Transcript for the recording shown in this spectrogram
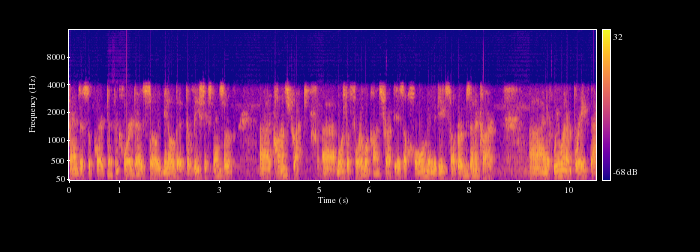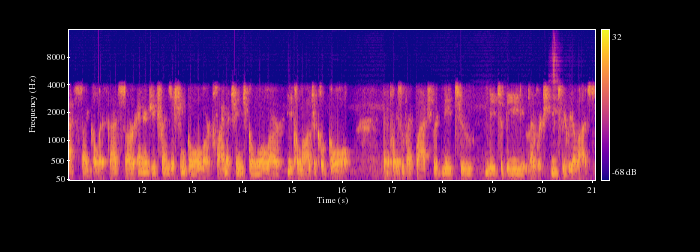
transit support that the core does. So, you know, the, the least expensive uh, construct, uh, most affordable construct is a home in the deep suburbs and a car. Uh, and if we want to break that cycle, if that's our energy transition goal, our climate change goal, our ecological goal, then places like Blatchford need to need to be leveraged, need to be realized.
